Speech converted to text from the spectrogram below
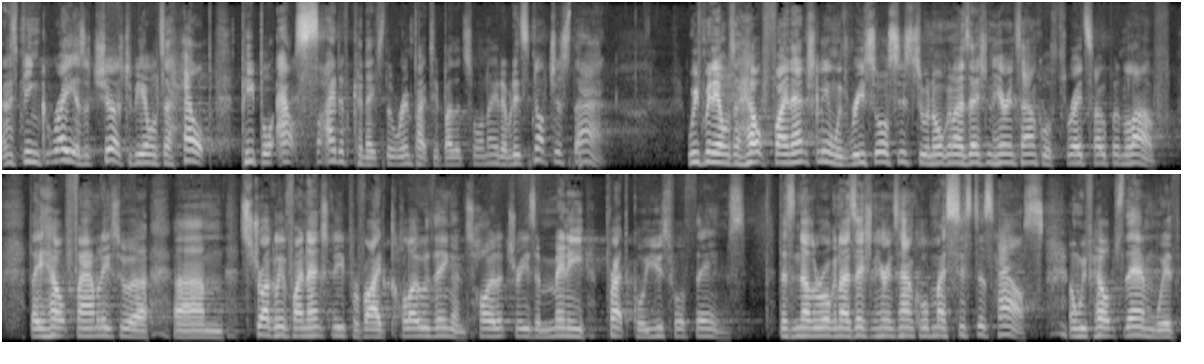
And it's been great as a church to be able to help people outside of Connect that were impacted by the tornado. But it's not just that. We've been able to help financially and with resources to an organization here in town called Threads Hope and Love. They help families who are um, struggling financially, provide clothing and toiletries and many practical, useful things. There's another organization here in town called My Sister's House, and we've helped them with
